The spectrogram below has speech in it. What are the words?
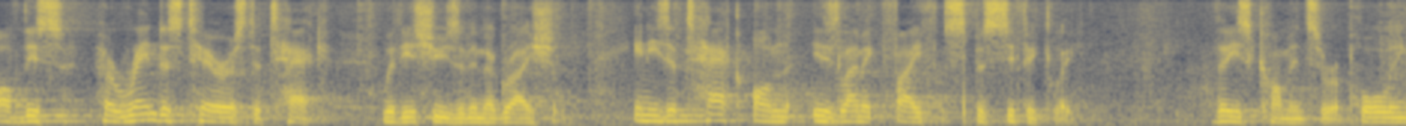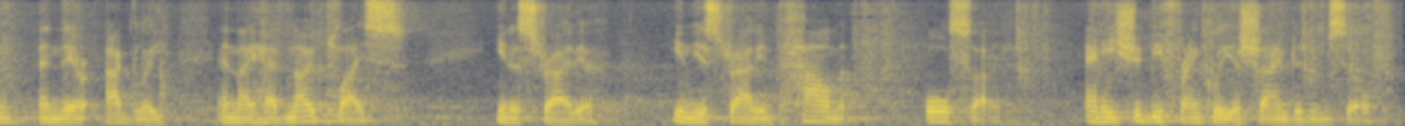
of this horrendous terrorist attack with issues of immigration, in his attack on Islamic faith specifically, these comments are appalling and they're ugly and they have no place in Australia, in the Australian Parliament also. And he should be frankly ashamed of himself.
